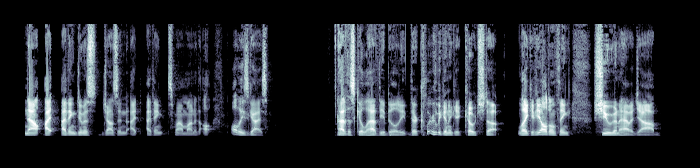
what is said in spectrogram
Now I I think Dumas Johnson. I I think Smael Mondon. All, all these guys have the skill, have the ability. They're clearly going to get coached up. Like if y'all don't think Shu going to have a job,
